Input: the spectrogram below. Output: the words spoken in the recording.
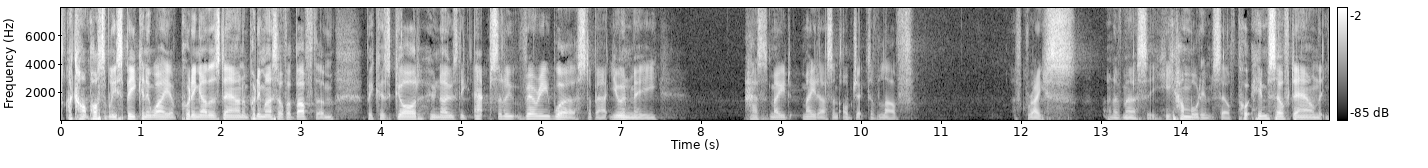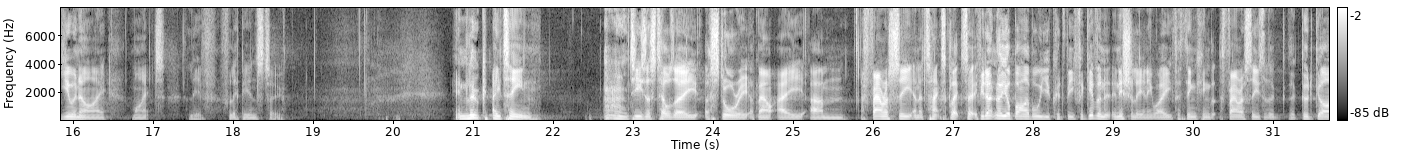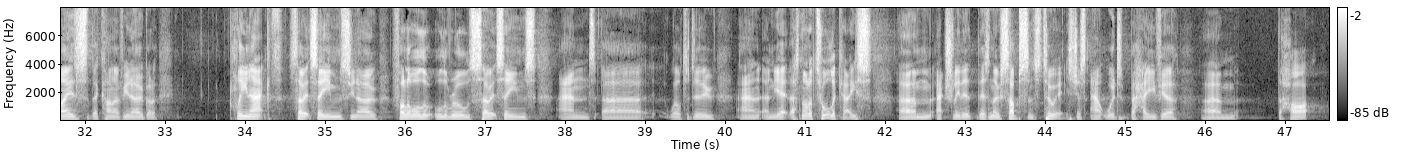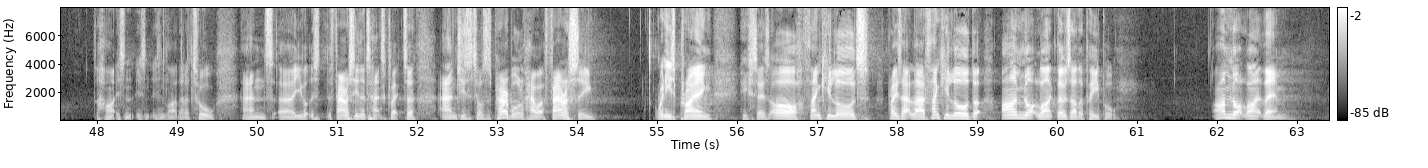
I can't possibly speak in a way of putting others down and putting myself above them because God, who knows the absolute very worst about you and me, has made, made us an object of love, of grace, and of mercy. He humbled himself, put himself down that you and I might live. Philippians 2. In Luke 18, Jesus tells a, a, story about a, um, a, Pharisee and a tax collector. If you don't know your Bible, you could be forgiven initially, anyway, for thinking that the Pharisees are the, the good guys. They're kind of, you know, got a clean act, so it seems, you know, follow all the, all the rules, so it seems, and uh, well to do, and, and, yet that's not at all the case. Um, actually, there's no substance to it, it's just outward behavior. Um, the heart the heart isn't, isn't, isn't like that at all. And uh, you've got this, the Pharisee and the tax collector, and Jesus tells this parable of how a Pharisee, when he's praying, he says, Oh, thank you, Lord. Praise out loud. Thank you, Lord, that I'm not like those other people. I'm not like them.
